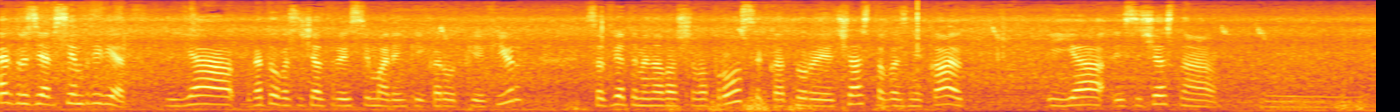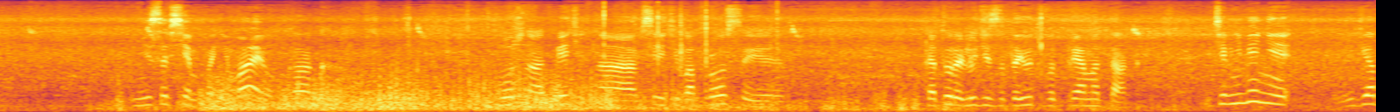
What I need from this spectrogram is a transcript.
Итак, друзья, всем привет! Я готова сейчас провести маленький короткий эфир с ответами на ваши вопросы, которые часто возникают. И я, если честно, не совсем понимаю, как можно ответить на все эти вопросы, которые люди задают вот прямо так. И тем не менее, я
